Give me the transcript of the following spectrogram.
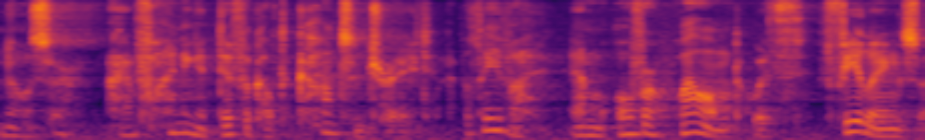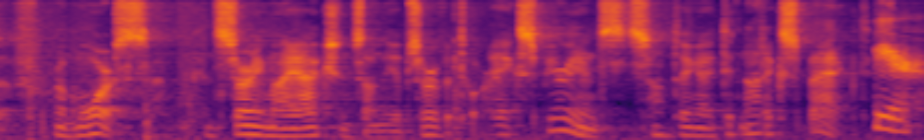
No, sir. I am finding it difficult to concentrate. Believe I am overwhelmed with feelings of remorse concerning my actions on the observatory. I experienced something I did not expect. Fear.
